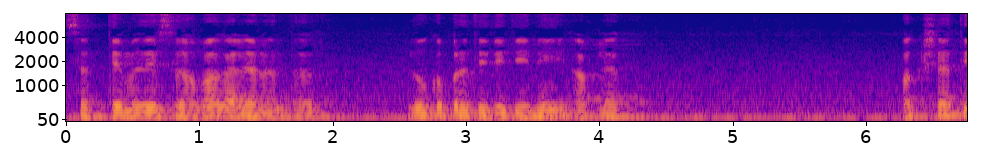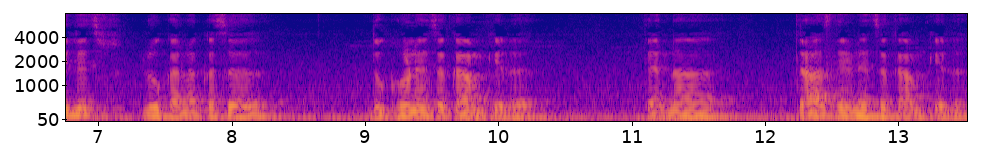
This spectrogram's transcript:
सत्तेमध्ये सहभाग आल्यानंतर लोकप्रतिनिधींनी आपल्या पक्षातीलच लोकांना कसं दुखवण्याचं काम केलं त्यांना त्रास देण्याचं काम केलं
